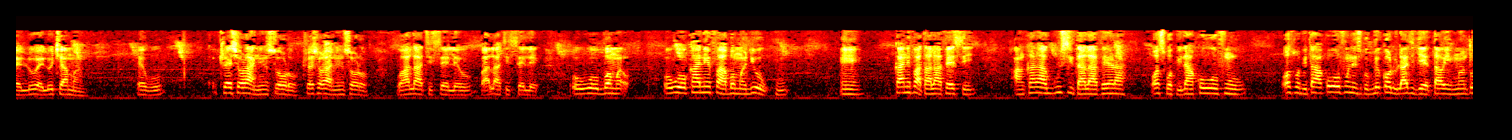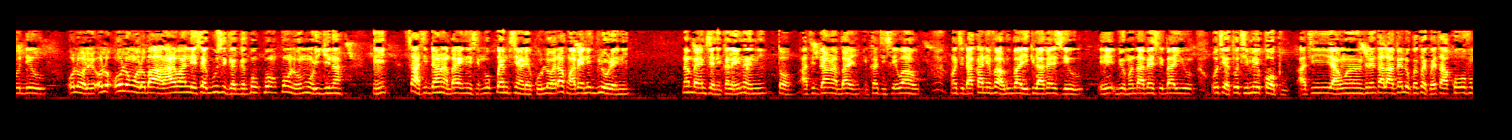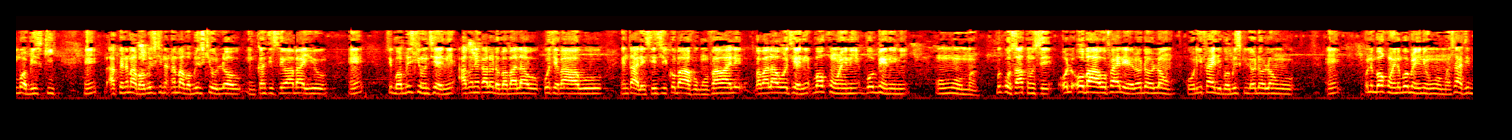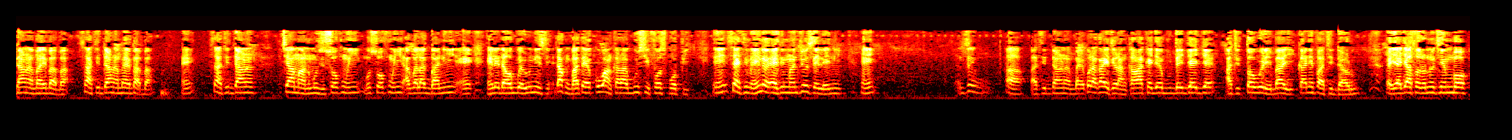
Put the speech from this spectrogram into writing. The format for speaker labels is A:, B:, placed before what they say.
A: hello hello chairman. Ẹ wo treasurer ní sọ̀rọ̀ treasurer ní sọ̀rọ̀. Wàhálà ti ṣẹlẹ̀ o wàhálà ti ṣẹlẹ̀. Owó bọ́mọ owó kánífà bọ́mọdé òkú. Kánífà tá la fẹ́ ṣe? Àǹkárá gúúsì tá la fẹ́ rà? Ọ̀sùpọ̀pì la kówó fún o. Ọ̀sùpọ̀pì tá a kówó fún ní sìkò gbé kọlù láti jẹ ẹ̀ta ìmọ̀ tó dé o. Ó lóun ọlọ́ba ara wa ń lé iṣẹ́ gúúsì gẹ́gẹ́ pọ́n lòún mú ẹn sáà ti dáràn báyìí ní ìsìn mo pẹ́ mtn rẹ̀ kò lọ ẹ̀dàkùn abẹ́ ní glo rẹ̀ ni nọ́mbà mtn nìkan lẹ́yìn náà ní tọ̀ àti dáràn báyìí nǹkan ti ṣe wá o wọ́n ti da kánífà rú báyìí kí la fẹ́ ṣe o èyí bí o mọ̀ tá a fẹ́ ṣe báyìí o ó tiẹ̀ tó ti mékọ̀pù àti àwọn kìnìún tá la fẹ́ lò pẹ́pẹ́ ta kówó fún bọ̀bísíkì àpẹ nọ́mbà bọ̀bísíkì nọ́mbà bọ̀bísíkì ò lọ o nǹkan ti ṣe wá báyìí o bọ̀bísíkì ò tiẹ̀ ní atúnika lọ́dọ̀ babaláwo kó tiẹ̀ bá wo níta lè ṣe sí kó bá fògùn fáwálé babaláwo tiẹ̀ ní bọ́kùnrin ni bóbìnrin ni òun ò mọ̀ pé kò sátúnṣe ó bá wo fáìlì rẹ̀ ní ní ti ti ti chairman mo sì sọ fún yín mo sọ fún yín àgbàlagbà ní ẹlẹ́dàá ọgbẹ̀rún nìsín dàkùnbà tẹ kó wà nkárá gúúsì first copy sẹ́ẹ̀tì mẹ́rin ẹ̀ ti mọ tí ó ṣẹlẹ̀ ni àti dáràn báyìí kó làkàyè ti ràn kára kẹjẹ búdé jẹjẹ àti tọ́wèrè báyìí kánífà ti dàrú ẹ̀yà ajá sọdọ́nù ti ń bọ̀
